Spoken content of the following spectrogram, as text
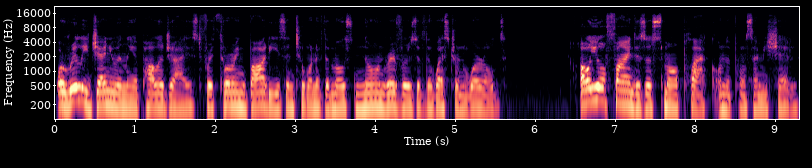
or really genuinely apologized for throwing bodies into one of the most known rivers of the Western world. All you'll find is a small plaque on the Pont Saint Michel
